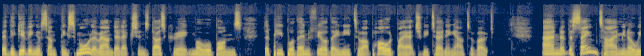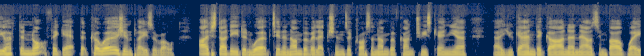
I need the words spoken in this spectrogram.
But the giving of something small around elections does create moral bonds that people then feel they need to uphold by actually turning out to vote. And at the same time, you know, we have to not forget that coercion plays a role. I've studied and worked in a number of elections across a number of countries Kenya, uh, Uganda, Ghana, now Zimbabwe.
